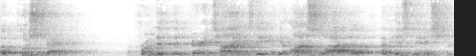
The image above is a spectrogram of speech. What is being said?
of pushback from the, the very times, the, the onslaught of, of his ministry.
